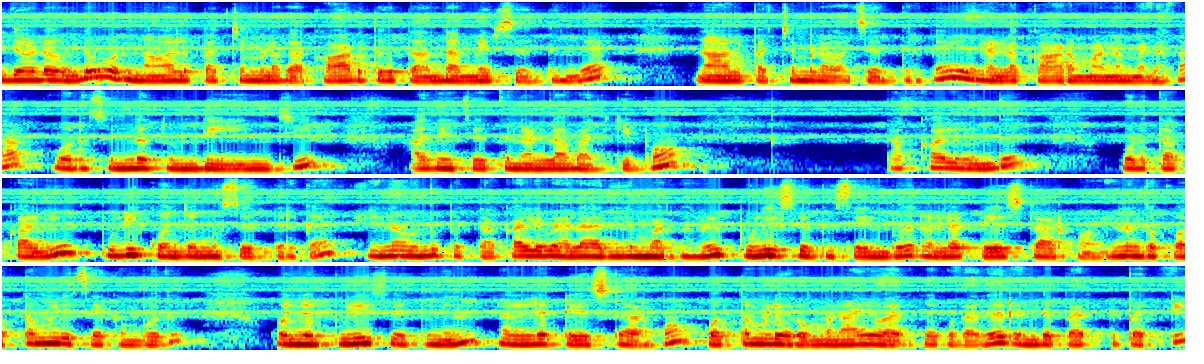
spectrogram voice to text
இதோட வந்து ஒரு நாலு பச்சை மிளகாய் காரத்துக்கு தகுந்த மாதிரி சேர்த்துங்க. நாலு பச்சை மிளகாய் சேர்த்துருக்கேன். இது நல்லா காரமான மிளகாய் ஒரு சின்ன துண்டு இஞ்சி அதையும் சேர்த்து நல்லா வதக்கிப்போம். தக்காளி வந்து ஒரு தக்காளியும் புளி கொஞ்சமும் சேர்த்துருக்கேன். ஏன்னா வந்து இப்போ தக்காளி விலை அதிகமாக இருக்கிறதுனால புளி சேர்த்து செய்யும்போது நல்லா டேஸ்ட்டாக இருக்கும். ஏன்னா இந்த கொத்தமல்லி சேர்க்கும்போது கொஞ்சம் புளி சேர்த்திங்கன்னா நல்ல டேஸ்ட்டாக இருக்கும். கொத்தமல்லி ரொம்ப நாள் வறுக்கக்கூடாது ரெண்டு பரட்டு பட்டி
